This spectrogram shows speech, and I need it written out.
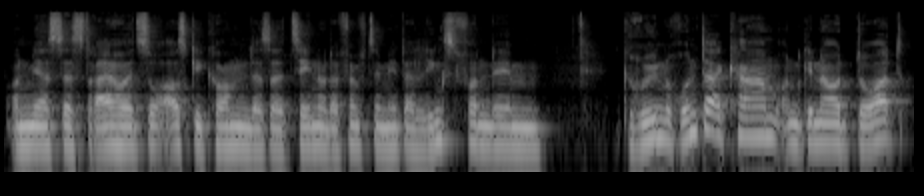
Und mir ist das Dreiholz so ausgekommen, dass er 10 oder 15 Meter links von dem Grün runterkam und genau dort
